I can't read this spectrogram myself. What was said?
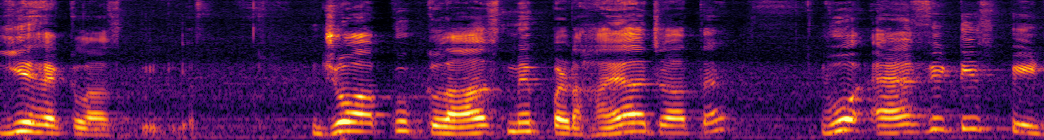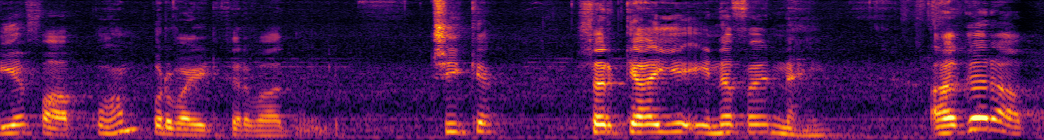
ये है क्लास पीडीएफ जो आपको क्लास में पढ़ाया जाता है, वो एज इट इज़ पीडीएफ आपको हम प्रोवाइड करवा देंगे। ठीक है? सर, क्या ये इनफ है? नहीं। अगर आप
